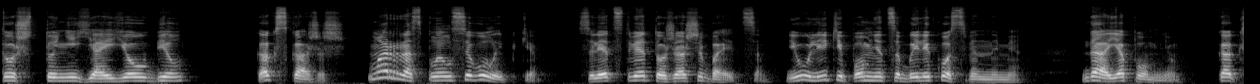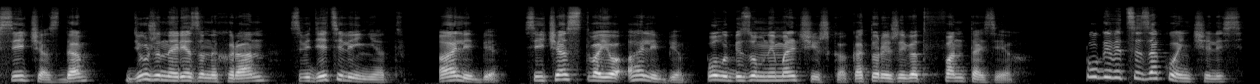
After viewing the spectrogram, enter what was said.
то, что не я ее убил, «Как скажешь». Мар расплылся в улыбке. Следствие тоже ошибается. И улики, помнится, были косвенными. Да, я помню. Как сейчас, да? Дюжина резаных ран, свидетелей нет. Алиби. Сейчас твое алиби – полубезумный мальчишка, который живет в фантазиях. Пуговицы закончились.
